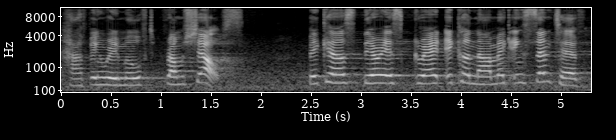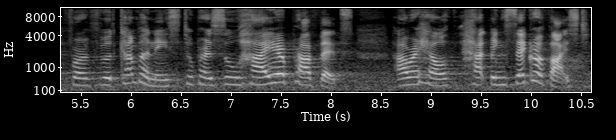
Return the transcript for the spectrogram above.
have been removed from shelves. Because there is great economic incentive for food companies to pursue higher profits, our health had been sacrificed.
